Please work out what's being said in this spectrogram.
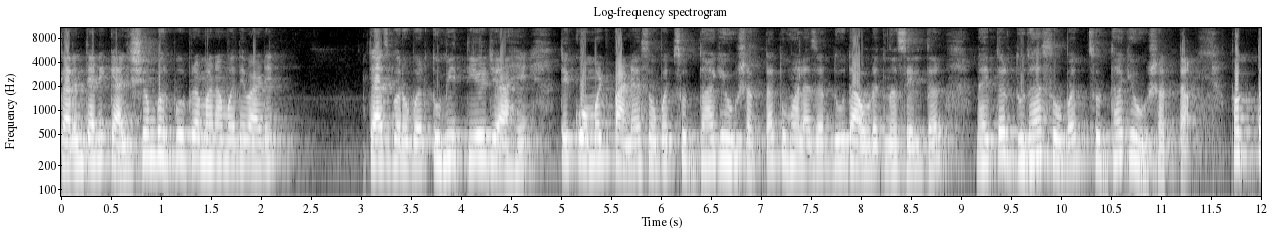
कारण त्याने कॅल्शियम भरपूर प्रमाणामध्ये वाढेल. त्याचबरोबर तुम्ही तीळ जे आहे ते कोमट पाण्यासोबत सुद्धा घेऊ शकता. तुम्हाला जर दूध आवडत नसेल तर नाहीतर दुधासोबत सुद्धा घेऊ शकता. फक्त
